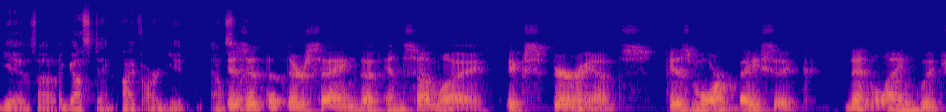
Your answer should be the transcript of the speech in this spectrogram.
gives uh, Augustine, I've argued elsewhere. Is it that they're saying that in some way experience is more basic than language?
